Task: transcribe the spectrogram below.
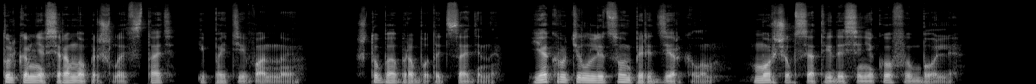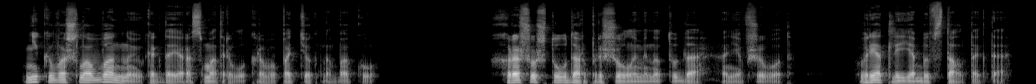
Только мне все равно пришлось встать и пойти в ванную, чтобы обработать ссадины. Я крутил лицом перед зеркалом, морщился от вида синяков и боли. Ника вошла в ванную, когда я рассматривал кровоподтек на боку. Хорошо, что удар пришел именно туда, а не в живот. Вряд ли я бы встал тогда.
